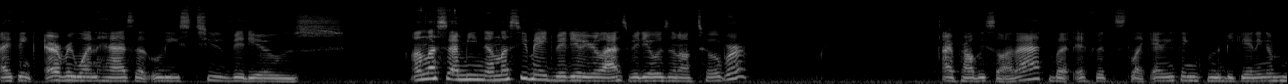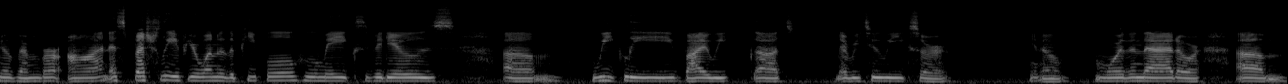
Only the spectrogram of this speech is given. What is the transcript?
I think everyone has at least two videos. Unless, I mean, unless you made video, your last video was in October. I probably saw that, but if it's like anything from the beginning of November on, especially if you're one of the people who makes videos um, weekly, bi-week, uh, every two weeks, or, you know, more than that, or um,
